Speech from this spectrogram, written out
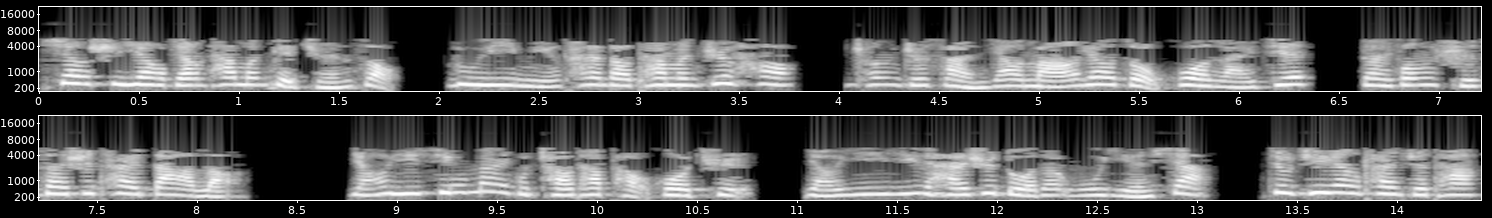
像是要将他们给卷走。陆一鸣看到他们之后，撑着伞要忙要走过来接，但风实在是太大了。姚一新迈步朝他跑过去。姚依依还是躲在屋檐下，就这样看着他。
